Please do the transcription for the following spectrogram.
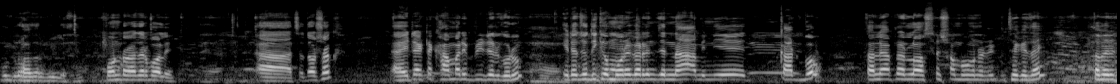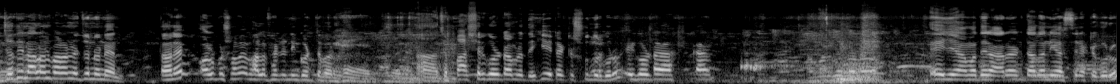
পনেরো হাজার বলেছে পনেরো হাজার বলে? আচ্ছা দর্শক এটা একটা খামারি ব্রিডের গরু। হ্যাঁ। এটা যদি কেউ মনে করেন যে না আমি নিয়ে কাটবো তাহলে আপনার লসের সম্ভাবনাটা একটু থেকে যায়। তবে যদি লালন পালনের জন্য নেন তাহলে অল্প সময়ে ভালো ফ্যাটেনিং করতে পারবেন। হ্যাঁ আচ্ছা পাশের গরুটা আমরা দেখি এটা একটা সুন্দর গরু। এই গরুটা কার? এই যে আমাদের আরও এক দাদা নিয়ে আসছেন একটা গরু।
